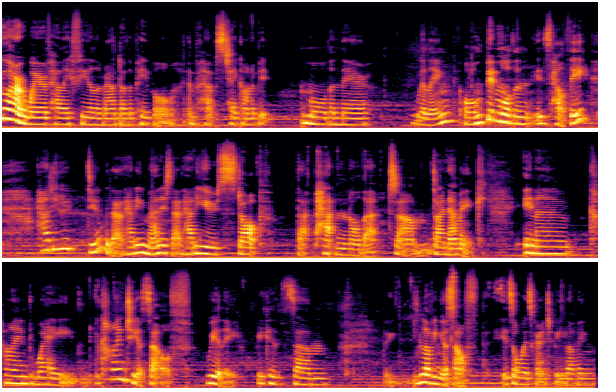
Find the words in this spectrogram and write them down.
who are aware of how they feel around other people and perhaps take on a bit more than they're willing or a bit more than is healthy. How do you deal with that? How do you manage that? How do you stop that pattern or that um, dynamic in a kind way, kind to yourself, really? Because um, loving yourself is always going to be loving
